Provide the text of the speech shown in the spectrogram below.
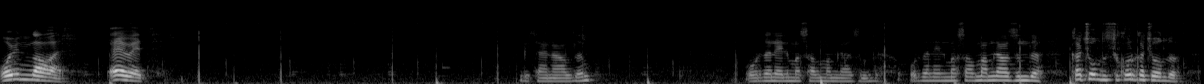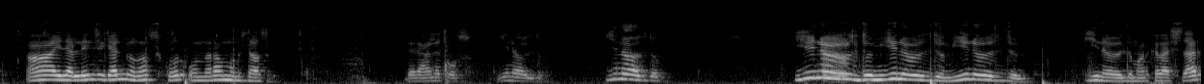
Oyunda var. Evet. Bir tane aldım. Oradan elmas almam lazımdı. Oradan elmas almam lazımdı. Kaç oldu? Skor kaç oldu? Aa ilerleyince gelmiyor lan skor. Onları almamız lazım. Lanet olsun. Yine öldüm. Yine öldüm. Yine öldüm, yine öldüm, yine öldüm. Yine öldüm arkadaşlar.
